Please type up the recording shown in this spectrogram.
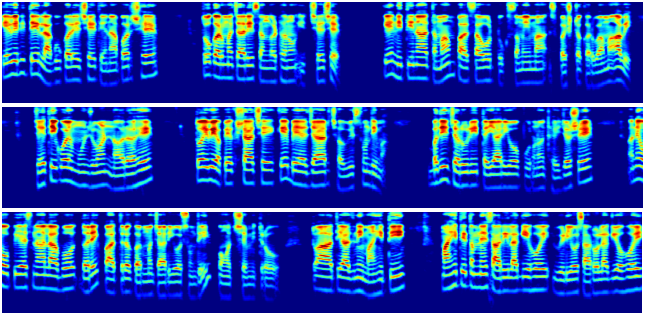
કેવી રીતે લાગુ કરે છે તેના પર છે? તો કર્મચારી સંગઠનો ઈચ્છે છે કે નીતિના તમામ પાસાઓ ટૂંક સમયમાં સ્પષ્ટ કરવામાં આવે. જેથી કોઈ મૂંઝવણ ન રહે, તો એવી અપેક્ષા છે કે બે હજાર છવ્વીસ સુધીમાં બધી જરૂરી તૈયારીઓ પૂર્ણ થઈ જશે અને ઓપીએસના લાભો દરેક પાત્ર કર્મચારીઓ સુધી પહોંચશે મિત્રો. તો આ હતી આજની માહિતી. માહિતી તમને સારી લાગી હોય, વીડિયો સારો લાગ્યો હોય,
